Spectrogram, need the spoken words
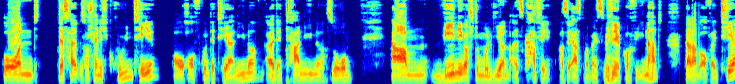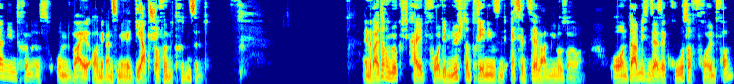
Und deshalb ist wahrscheinlich Grüntee, auch aufgrund der Theanine, äh, der Tannine so rum, ähm, weniger stimulierend als Kaffee. Also erstmal, weil es weniger Koffein hat, dann aber auch, weil Theanin drin ist und weil auch eine ganze Menge Gerbstoffe mit drin sind. Eine weitere Möglichkeit vor dem nüchternen Training sind essentielle Aminosäuren. Und da bin ich ein sehr, sehr großer Freund von.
